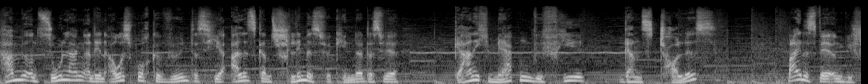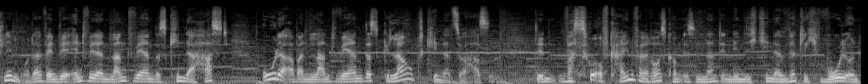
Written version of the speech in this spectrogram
Haben wir uns so lange an den Ausspruch gewöhnt, dass hier alles ganz schlimm ist für Kinder, dass wir gar nicht merken, wie viel ganz Tolles? Beides wäre irgendwie schlimm, oder? Wenn wir entweder ein Land wären, das Kinder hasst, oder aber ein Land wären, das glaubt, Kinder zu hassen. Denn was so auf keinen Fall rauskommt, ist ein Land, in dem sich Kinder wirklich wohl und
